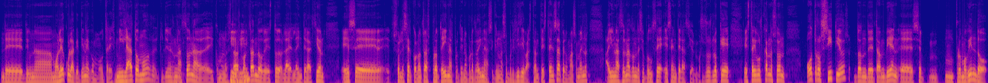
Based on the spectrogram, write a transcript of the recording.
de, de una molécula que tiene como 3.000 átomos. Tú tienes una zona, eh, como nos estabas contando, que esto, la, interacción es eh, suele ser con otras proteínas, proteína-proteína, así que una superficie bastante extensa, pero más o menos hay una zona donde se produce esa interacción. Vosotros lo que estáis buscando son otros sitios donde también eh, se, mm, promoviendo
